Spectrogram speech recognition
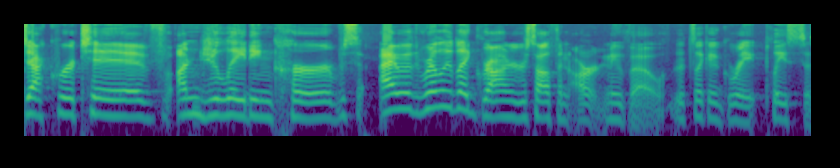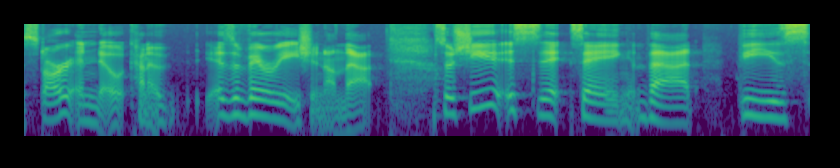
decorative, undulating curves. I would really like ground yourself in Art Nouveau. It's like a great place to start and know it kind of is a variation on that. So she is sa- saying that these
